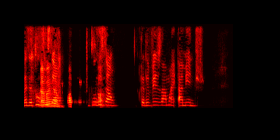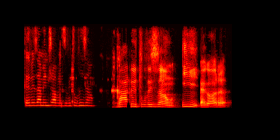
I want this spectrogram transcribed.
mas a a venda televisão, a televisão, cada vez há, mais, há menos. Cada vez há menos jovens a ver televisão. rádio e televisão e agora,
